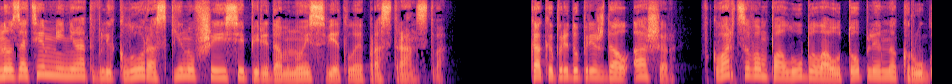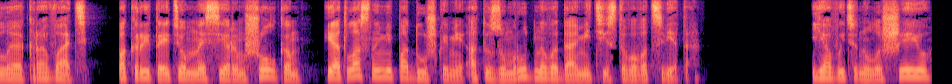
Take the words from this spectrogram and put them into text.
Но затем меня отвлекло раскинувшееся передо мной светлое пространство. Как и предупреждал Ашер, в кварцевом полу была утоплена круглая кровать, покрытая темно-серым шелком и атласными подушками от изумрудного до аметистового цвета. Я вытянула шею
